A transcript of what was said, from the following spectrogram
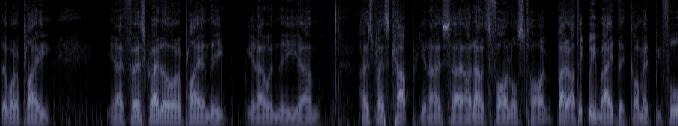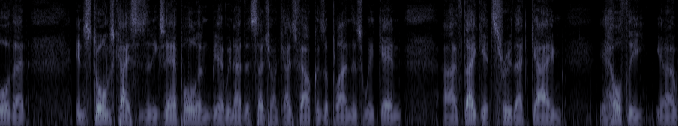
they want to play, you know, first grade or they want to play in the, you know, in the um, Host Plus Cup. You know, so I know it's finals time, but I think we made the comment before that in Storm's case as an example, and yeah, we know the Sunshine Coast Falcons are playing this weekend. Uh, if they get through that game, you're healthy. You know,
